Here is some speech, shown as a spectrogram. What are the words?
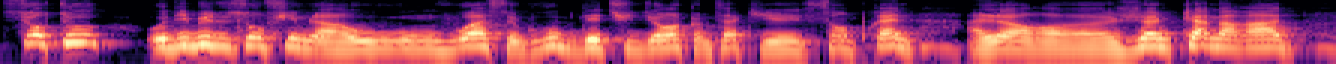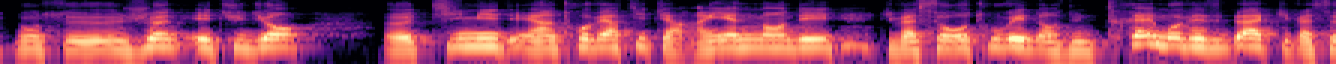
Surtout au début de son film là, où on voit ce groupe d'étudiants comme ça qui s'en prennent à leurs euh, jeunes camarades, dont ce jeune étudiant euh, timide et introverti qui a rien demandé, qui va se retrouver dans une très mauvaise blague, qui va se,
